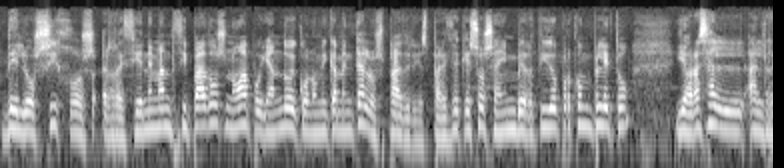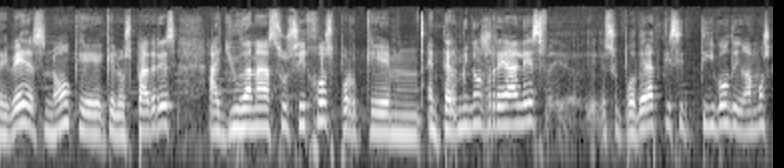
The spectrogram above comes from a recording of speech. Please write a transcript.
de los hijos recién emancipados, ¿no? Apoyando económicamente a los padres. Parece que eso se ha invertido por completo y ahora es al, al revés, ¿no? Que, los padres ayudan a sus hijos porque mm, en términos reales eh, su poder adquisitivo, digamos,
